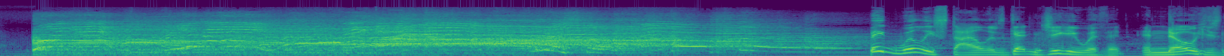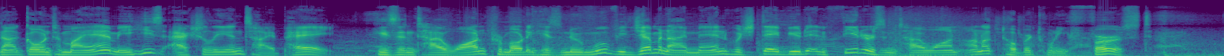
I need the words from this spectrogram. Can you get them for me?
Big Willie style is getting jiggy with it, and no, he's not going to Miami, he's actually in Taipei. He's in Taiwan promoting his new movie Gemini Man, which debuted in theaters in Taiwan on October 21st.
